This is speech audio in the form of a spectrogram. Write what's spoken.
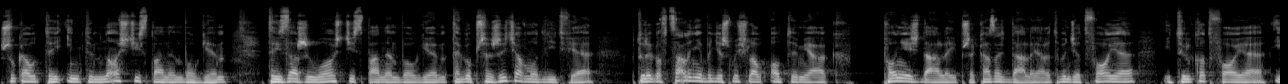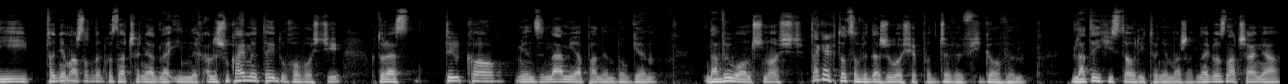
szukał tej intymności z Panem Bogiem, tej zażyłości z Panem Bogiem, tego przeżycia w modlitwie, którego wcale nie będziesz myślał o tym, jak ponieść dalej, przekazać dalej, ale to będzie Twoje i tylko Twoje i to nie ma żadnego znaczenia dla innych, ale szukajmy tej duchowości, która jest tylko między nami a Panem Bogiem na wyłączność, tak jak to, co wydarzyło się pod drzewem figowym. Dla tej historii to nie ma żadnego znaczenia.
